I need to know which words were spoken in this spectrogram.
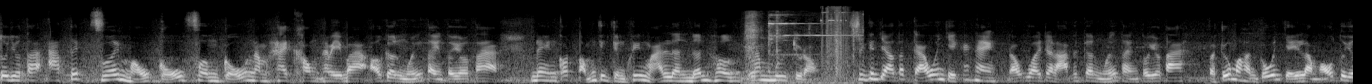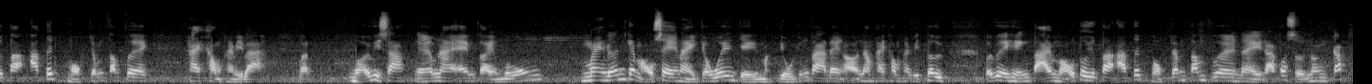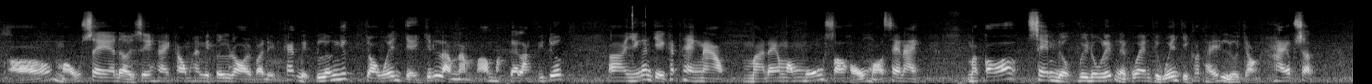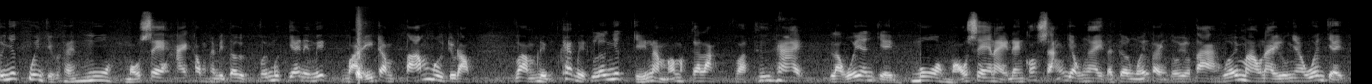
Toyota Altis với mẫu cũ, phơm cũ năm 2023 ở kênh Nguyễn Toàn Toyota, đang có tổng chương trình khuyến mãi lên đến hơn 50 triệu đồng. Xin kính chào tất cả quý anh chị khách hàng đã quay trở lại với kênh Nguyễn Toàn Toyota. Và trước màn hình của quý anh chị là mẫu Toyota Altis 1.8V 2023 và bởi vì sao? Ngày hôm nay em Toàn muốn mang đến cái mẫu xe này cho quý anh chị mặc dù chúng ta đang ở năm 2024 bởi vì hiện tại mẫu Toyota Altis 1.8V này đã có sự nâng cấp ở mẫu xe đời xe 2024 rồi. Và điểm khác biệt lớn nhất cho quý anh chị chính là nằm ở mặt ga lăng phía trước. À, những anh chị khách hàng nào mà đang mong muốn sở hữu mẫu xe này mà có xem được video clip này của em thì quý anh chị có thể lựa chọn hai option. Thứ nhất quý anh chị có thể mua mẫu xe 2024 với mức giá niêm yết 780 triệu đồng và điểm khác biệt lớn nhất chỉ nằm ở mặt ga lăng. Và thứ hai là quý anh chị mua mẫu xe này đang có sẵn dầu ngay tại kênh Nguyễn Toàn Toyota với màu này luôn nha quý anh chị.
